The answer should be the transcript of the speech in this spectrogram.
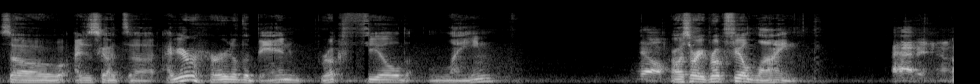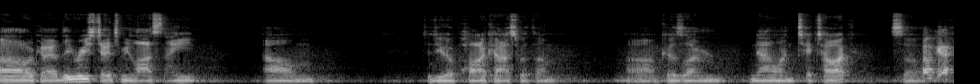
So I just got. Uh, have you ever heard of the band Brookfield Lane? No, Oh, sorry, Brookfield Line. I haven't. No. Oh, okay. They reached out to me last night um, to do a podcast with them because I'm now on TikTok. So okay.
